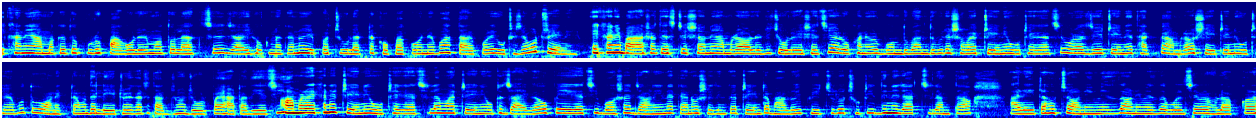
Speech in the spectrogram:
এখানে আমাকে তো পুরো পাগলের মতো লাগছে, যাই হোক না কেন, এরপর চুল একটা খোপা করে নেব আর তারপরে উঠে যাব ট্রেনে এখানে বারাসাত স্টেশনে আমরা অলরেডি চলে এসেছি আর ওখানে ওর বন্ধু বান্ধবীরা সবাই ট্রেনে উঠে গেছে। ওরা যে ট্রেনে থাকবে, আমরাও সেই ট্রেনে উঠে যাব। তো অনেকটা আমাদের লেট হয়ে গেছে, তার জন্য জোর পায়ে হাঁটা দিয়েছি। আমরা এখানে ট্রেনে উঠে গেছিলাম আর ট্রেনে উঠে জায়গাও পেয়ে গেছি বসার। জানি না কেন সেদিনকার ট্রেনটা ভালোই ফিরছিল, ছুটির দিনে যাচ্ছিলাম তাও। আর এটা হচ্ছে অনিমেষদা অনিমেষদা বলছে, এবার ভ্লগ করা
